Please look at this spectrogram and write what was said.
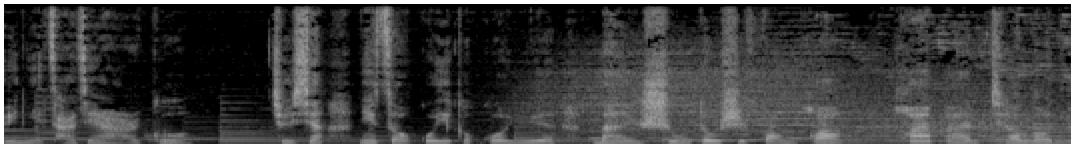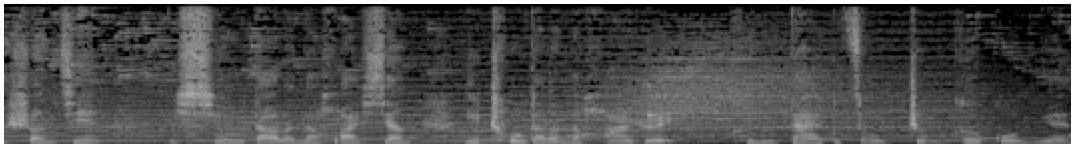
与你擦肩而过，就像你走过一个果园，满树都是繁花，花瓣飘落你双肩，你嗅到了那花香，你触到了那花蕊，可你带不走整个果园。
